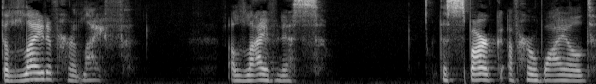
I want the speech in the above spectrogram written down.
The light of her life, aliveness, the spark of her wild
